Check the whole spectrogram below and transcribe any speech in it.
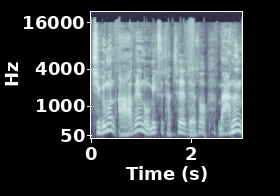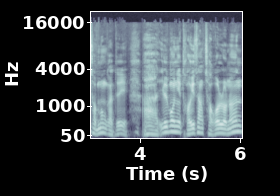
지금은 아베노믹스 자체에 대해서 많은 전문가들이 아 일본이 더 이상 저걸로는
